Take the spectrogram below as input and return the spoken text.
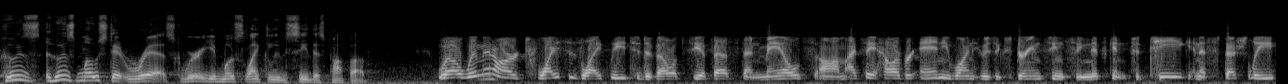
Who's, who's most at risk? Where are you most likely to see this pop up? Well, women are twice as likely to develop CFS than males. Um, I'd say, however, anyone who's experiencing significant fatigue and especially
